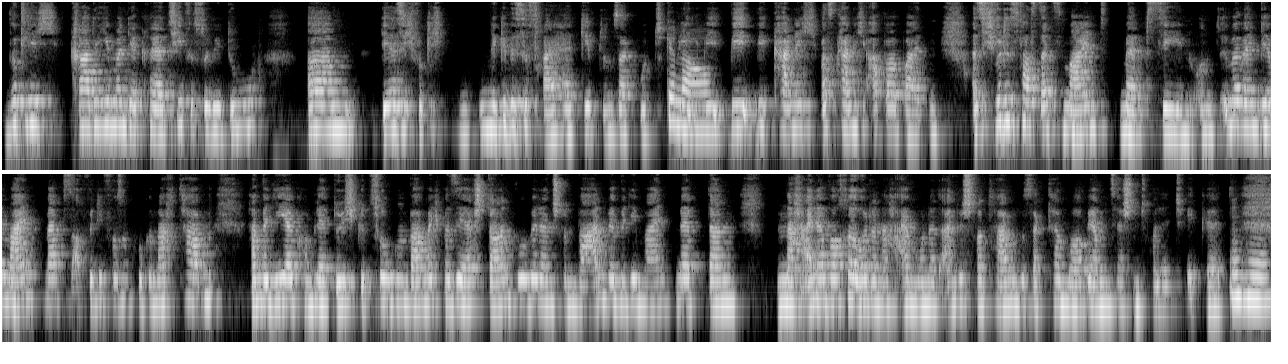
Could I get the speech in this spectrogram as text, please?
wirklich gerade jemand, der kreativ ist, so wie du, ähm, der sich wirklich eine gewisse Freiheit gibt und sagt, gut, genau. wie, wie, wie kann ich, was kann ich abarbeiten? Also ich würde es fast als Mindmap sehen. Und immer wenn wir Mindmaps auch für die Fuss Co. gemacht haben, haben wir die ja komplett durchgezogen und waren manchmal sehr erstaunt, wo wir dann schon waren, wenn wir die Mindmap dann nach einer Woche oder nach einem Monat angeschaut haben und gesagt haben, wow, wir haben uns ja schon toll entwickelt. Mhm.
